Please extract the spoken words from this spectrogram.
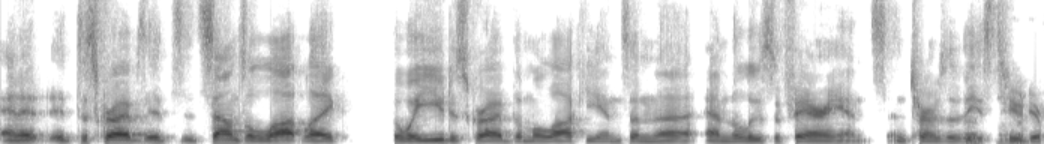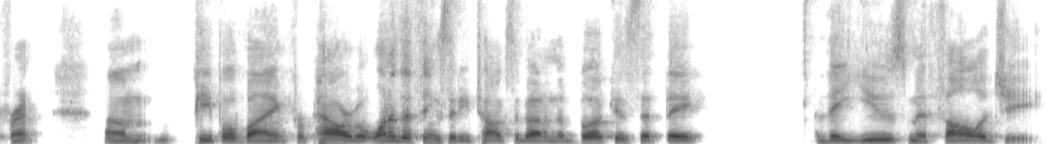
and it, it describes it. It sounds a lot like the way you describe the Molochians and the and the Luciferians in terms of these mm-hmm. two different um, people vying for power. But one of the things that he talks about in the book is that they they use mythology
